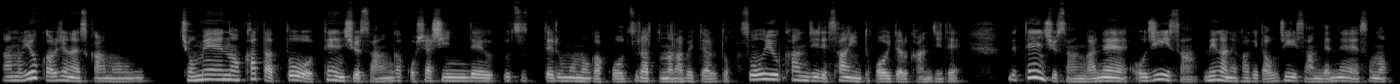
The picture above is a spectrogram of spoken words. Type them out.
あの、よくあるじゃないですか、あの、著名の方と店主さんがこう写真で写ってるものがこうずらっと並べてあるとか、そういう感じでサインとか置いてある感じで。で、店主さんがね、おじいさん、メガネかけたおじいさんでね、その、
